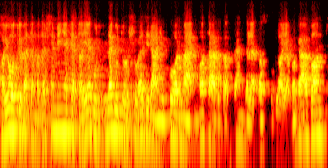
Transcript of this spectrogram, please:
ha jól követem az eseményeket, a legutolsó ezirányú kormány határozat rendelet azt foglalja magában,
